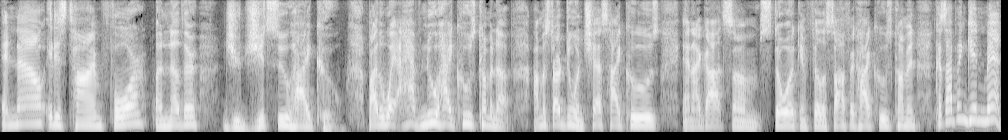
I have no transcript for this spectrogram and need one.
And now it is time for another jujitsu haiku. By the way, I have new haikus coming up. I'm gonna start doing chess haikus, and I got some stoic and philosophic haikus coming because I've been getting man.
